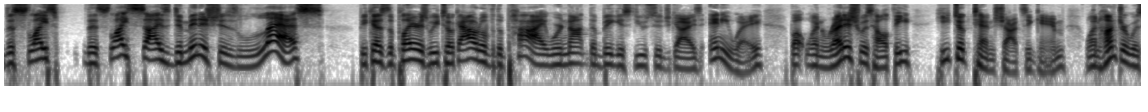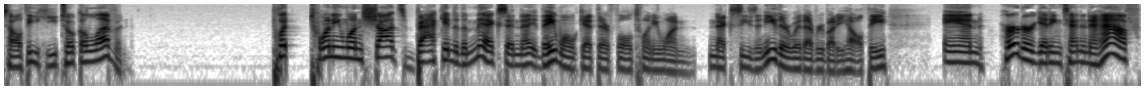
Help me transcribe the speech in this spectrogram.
the slice the slice size diminishes less because the players we took out of the pie were not the biggest usage guys anyway. But when Reddish was healthy, he took 10 shots a game. When Hunter was healthy, he took 11. Put 21 shots back into the mix, and they, won't get their full 21 next season either with everybody healthy. And Huerter getting 10 and a half.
